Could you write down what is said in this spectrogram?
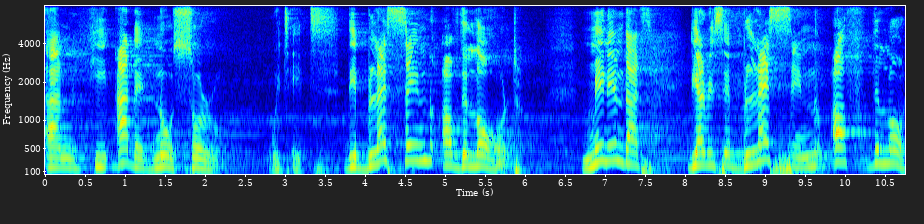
and he added no sorrow with it. The blessing of the Lord, meaning that there is a blessing of the Lord.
